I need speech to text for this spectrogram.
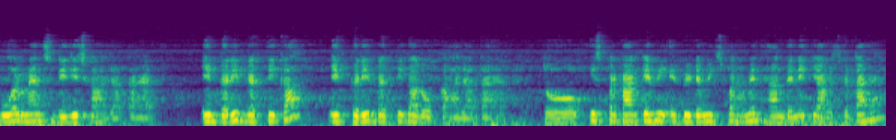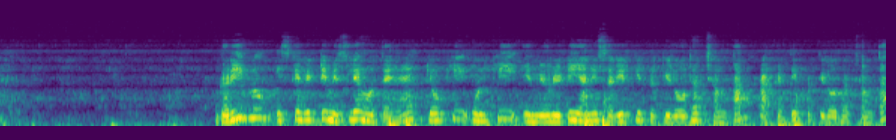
पुअर मैंस डिज़ीज़ कहा जाता है। एक गरीब व्यक्ति का, एक गरीब व्यक्ति का रोग कहा जाता है। तो इस प्रकार के भी एपिडेमिक्स पर हमें ध्यान देने की आवश्यकता है। गरीब लोग इसके विक्टिम इसलिए होते हैं क्योंकि उनकी इम्यूनिटी यानी शरीर की प्रतिरोधक क्षमता, प्राकृतिक प्रतिरोधक क्षमता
